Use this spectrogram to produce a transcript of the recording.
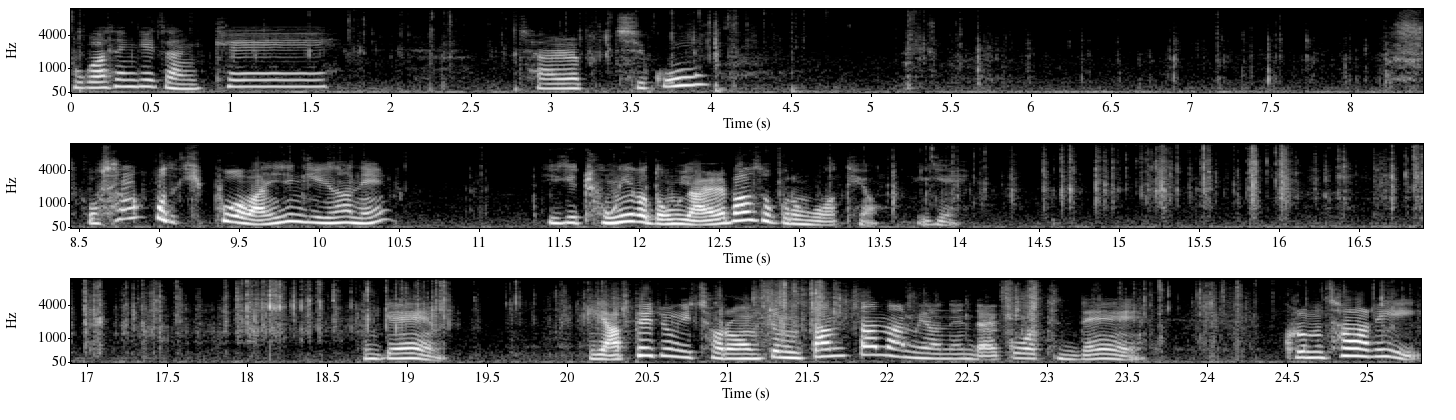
기포가 생기지 않게 잘 붙이고 어, 생각보다 기포가 많이 생기긴 하네. 이게 종이가 너무 얇아서 그런 것 같아요. 이게. 이게 이 앞에 종이처럼 좀 단단하면은 날것 같은데 그러면 차라리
